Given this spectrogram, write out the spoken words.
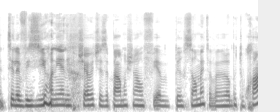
הטלוויזיוני, אה, אני חושבת שזה פעם ראשונה הופיע בפרסומת, אבל אני לא בטוחה,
